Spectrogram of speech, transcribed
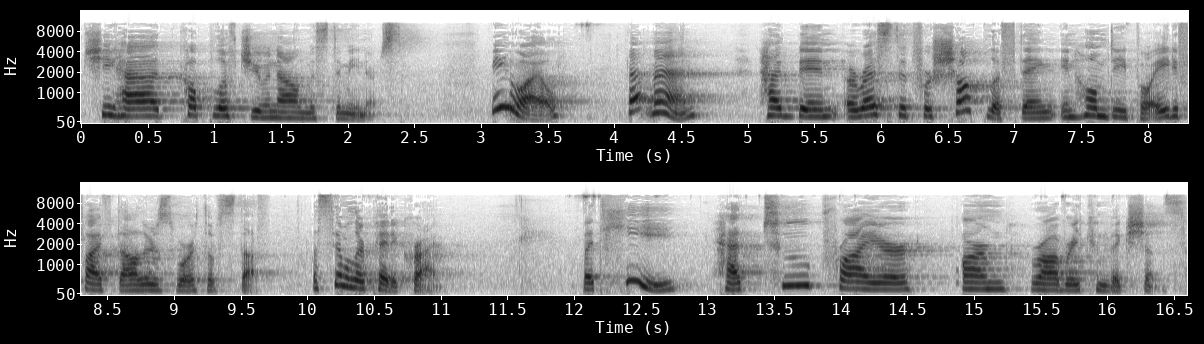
She had a couple of juvenile misdemeanors. Meanwhile, that man had been arrested for shoplifting in Home Depot, $85 worth of stuff, a similar petty crime. But he had two prior armed robbery convictions.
